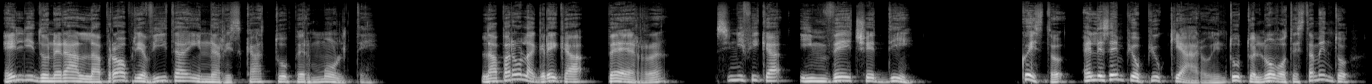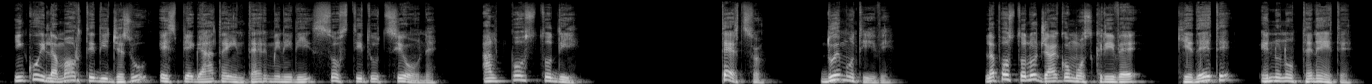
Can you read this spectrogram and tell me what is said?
Egli donerà la propria vita in riscatto per molti. La parola greca per significa invece di. Questo è l'esempio più chiaro in tutto il Nuovo Testamento in cui la morte di Gesù è spiegata in termini di sostituzione, al posto di. Terzo, due motivi. L'Apostolo Giacomo scrive Chiedete e non ottenete,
